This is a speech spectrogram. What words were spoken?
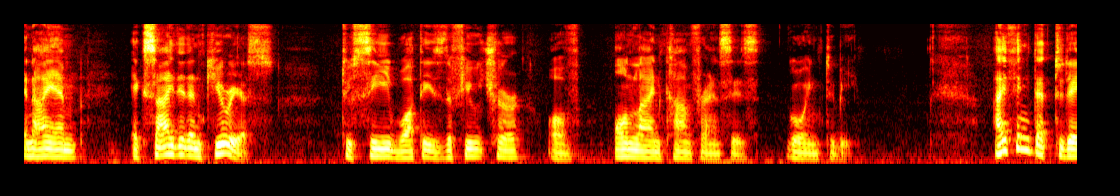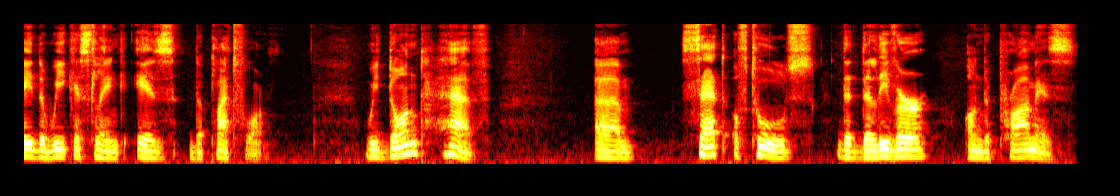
And I am excited and curious to see what is the future of online conferences going to be. I think that today the weakest link is the platform. We don't have a set of tools that deliver on the promise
